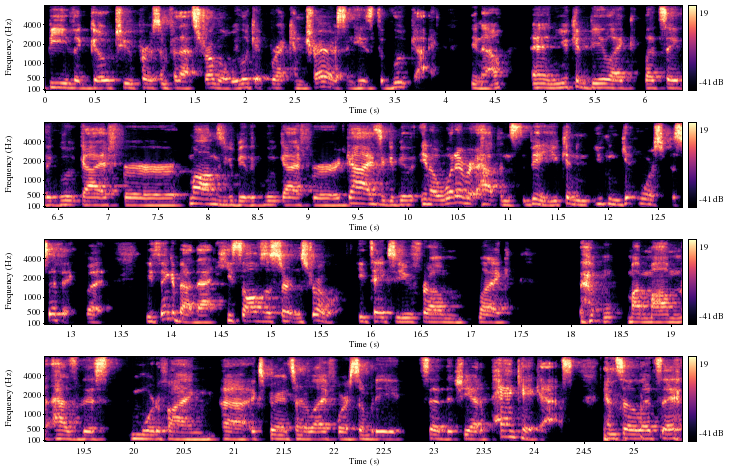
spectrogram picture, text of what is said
be the go-to person for that struggle. We look at Bret Contreras and he's the glute guy, you know? And you could be like, let's say the glute guy for moms, you could be the glute guy for guys, you could be, you know, whatever it happens to be. You can you can get more specific, but you think about that, he solves a certain struggle. He takes you from like my mom has this mortifying uh, experience in her life where somebody said that she had a pancake ass. And so let's say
